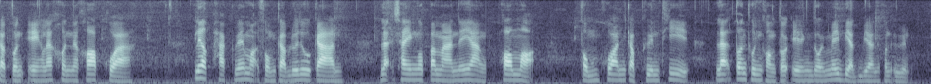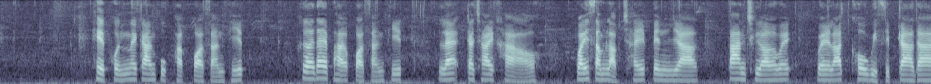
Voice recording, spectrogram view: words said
กับตนเองและคนในครอบครัว เลือกผักได้เหมาะสมกับฤดูกาลและใช้งบประมาณได้อย่างพอเหมาะสมควรกับพื้นที่ และต้นทุนของตัวเองโดยไม่เบียดเบียนคนอื่น เหตุผลในการปลูกผักปลอดสารพิษ เพื่อได้ผักปลอดสารพิษ และกระชายขาว ไว้สำหรับใช้เป็นยาต้านเชื้อไวไวรัสโควิด -19 ได้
